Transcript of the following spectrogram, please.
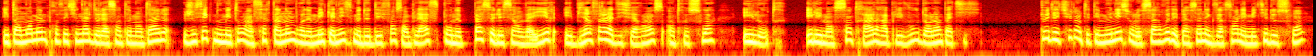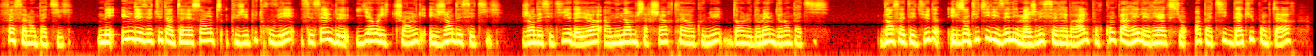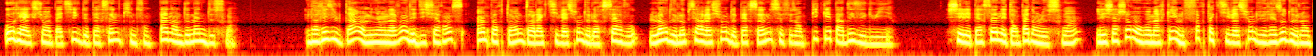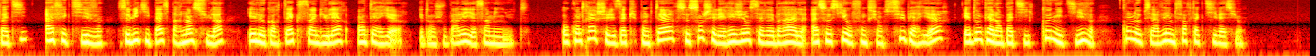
Étant moi-même professionnel de la santé mentale, je sais que nous mettons un certain nombre de mécanismes de défense en place pour ne pas se laisser envahir et bien faire la différence entre soi et l'autre, élément central, rappelez-vous, dans l'empathie. Peu d'études ont été menées sur le cerveau des personnes exerçant les métiers de soins face à l'empathie. Mais une des études intéressantes que j'ai pu trouver, c'est celle de Yawei Chang et Jean Dessetti. Jean Dessetti est d'ailleurs un énorme chercheur très reconnu dans le domaine de l'empathie. Dans cette étude, ils ont utilisé l'imagerie cérébrale pour comparer les réactions empathiques d'acupuncteurs aux réactions empathiques de personnes qui ne sont pas dans le domaine de soins. Leurs résultats ont mis en avant des différences importantes dans l'activation de leur cerveau lors de l'observation de personnes se faisant piquer par des aiguilles. Chez les personnes n'étant pas dans le soin, les chercheurs ont remarqué une forte activation du réseau de l'empathie affective, celui qui passe par l'insula et le cortex singulaire antérieur, et dont je vous parlais il y a 5 minutes. Au contraire, chez les acupuncteurs, ce sont chez les régions cérébrales associées aux fonctions supérieures, et donc à l'empathie cognitive, qu'on observait une forte activation.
